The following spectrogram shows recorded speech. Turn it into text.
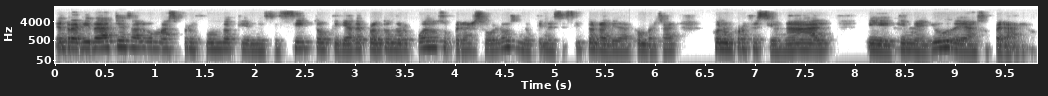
en realidad ya es algo más profundo que necesito, que ya de pronto no lo puedo superar solo, sino que necesito en realidad conversar con un profesional eh, que me ayude a superarlo.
